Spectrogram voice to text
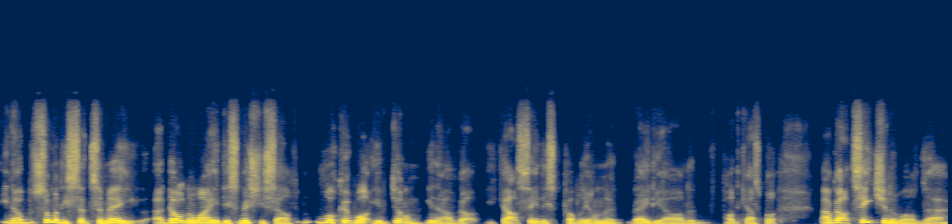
you know, somebody said to me, I don't know why you dismiss yourself. Look at what you've done. You know, I've got, you can't see this probably on the radio or the podcast, but I've got a teaching award there.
